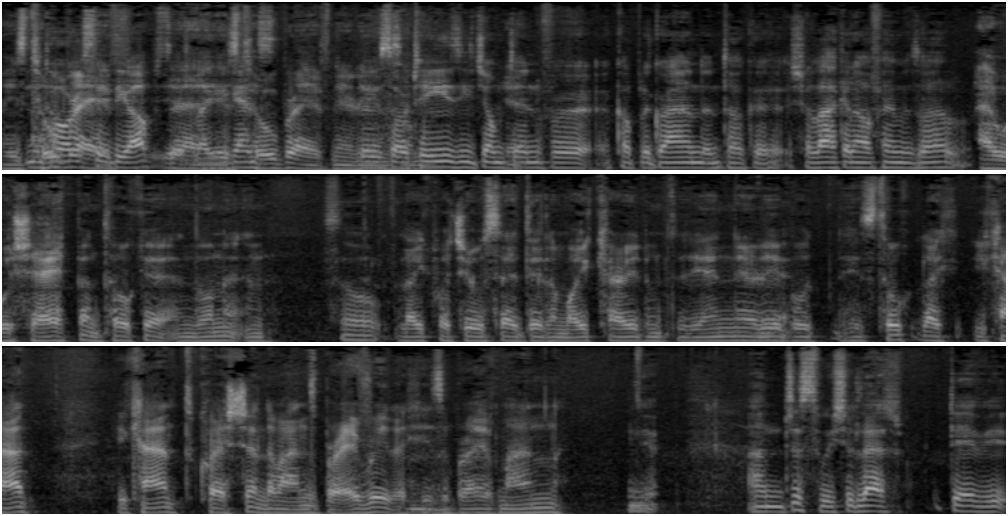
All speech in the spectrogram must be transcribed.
he's notoriously the opposite. Yeah, like he's against too brave. Nearly Luis Ortiz, he jumped Yeah. in for a couple of grand and took a shellacking off him as well. I of shape and took it and done it and. So like what you said, Dillian Whyte carried him to the end nearly, Yeah. but he's took like you can't you can't question the man's bravery. Like he's a brave man. yeah, and just we should let Davy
